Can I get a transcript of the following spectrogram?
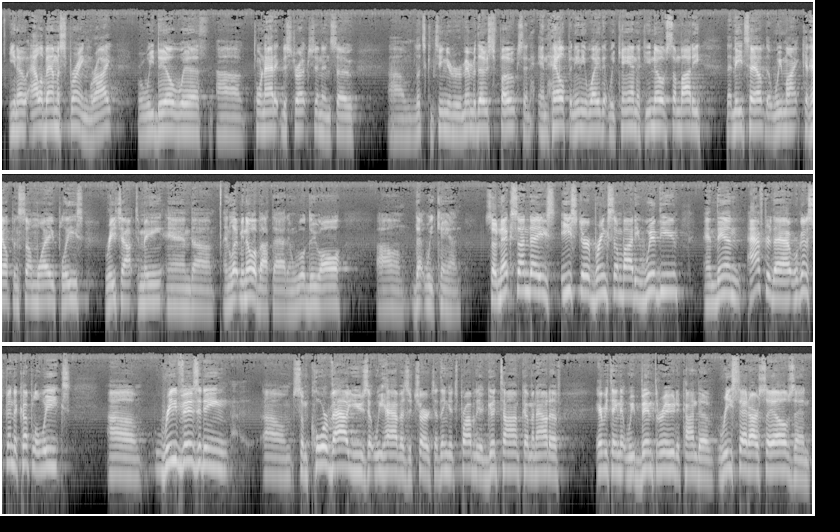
you know, Alabama spring, right? Where we deal with uh, tornadic destruction, and so um, let's continue to remember those folks and, and help in any way that we can. If you know of somebody that needs help that we might could help in some way, please reach out to me and, uh, and let me know about that, and we'll do all um, that we can. So, next Sunday's Easter, bring somebody with you. And then after that, we're going to spend a couple of weeks uh, revisiting um, some core values that we have as a church. I think it's probably a good time coming out of everything that we've been through to kind of reset ourselves and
